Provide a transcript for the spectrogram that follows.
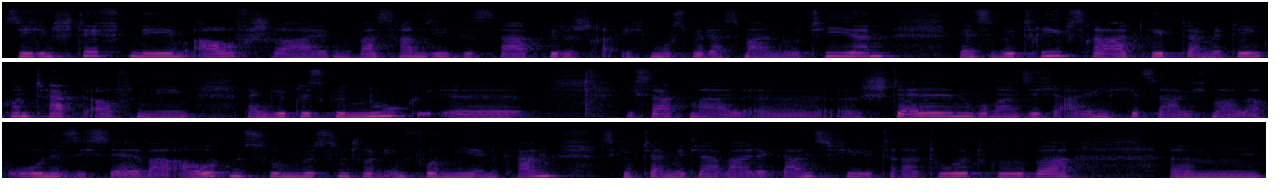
sich einen Stift nehmen, aufschreiben, was haben Sie gesagt, bitte ich muss mir das mal notieren. Wenn es einen Betriebsrat gibt, damit den Kontakt aufnehmen, dann gibt es genug, äh, ich sag mal, äh, Stellen, wo man sich eigentlich jetzt, sage ich mal, auch ohne sich selber outen zu müssen, schon informieren kann. Es gibt ja mittlerweile ganz viel Literatur drüber. Ähm,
